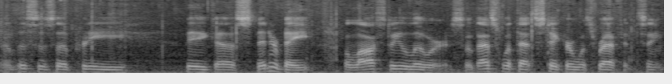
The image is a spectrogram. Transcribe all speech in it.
Now this is a pretty big uh, spinner bait velocity lure. So that's what that sticker was referencing.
